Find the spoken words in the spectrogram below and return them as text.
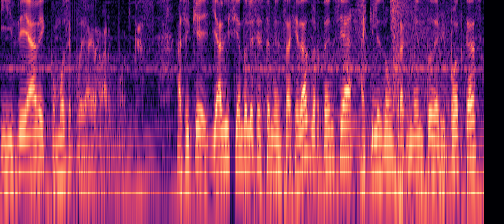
idea de cómo se podía grabar podcast. Así que ya diciéndoles este mensaje de advertencia, aquí les va un fragmento de mi podcast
